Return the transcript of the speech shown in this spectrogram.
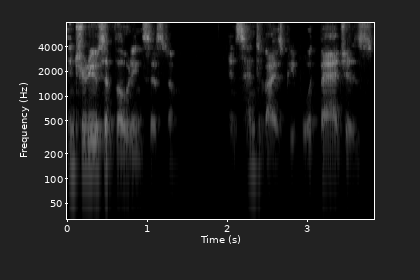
Introduce a voting system, incentivize people with badges,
